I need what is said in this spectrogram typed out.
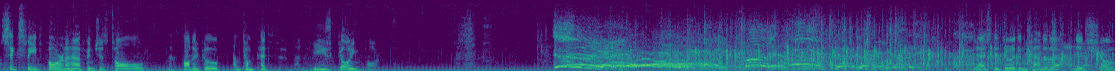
Six feet, four and a half inches tall, methodical and competitive, and he's going for it. Yes, they do it in Canada, and it shows.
